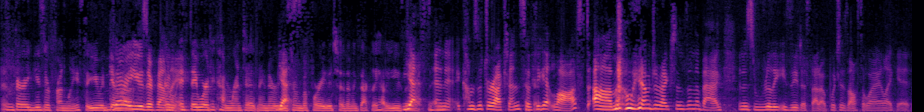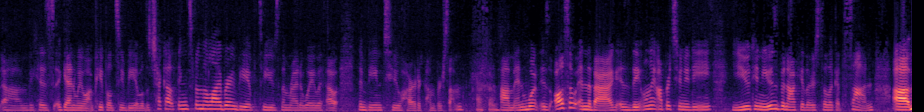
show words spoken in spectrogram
and very user friendly. So you would give them Very user-friendly. If they were to come rent it and they've never Yes. used one before, you would show them exactly how to use it. Yes, Mhm. and it, comes with directions. So if you get lost, um, we have directions in the bag, and it's really easy to set up, which is also why I like it. Um, because again, we want people to be able to check out things from the library and be able to use them right away without them being too hard or cumbersome. Awesome. Um, and what is also in the bag is the only opportunity you can use binoculars to look at the sun. Um,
